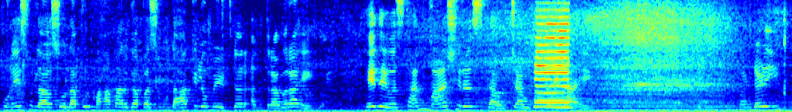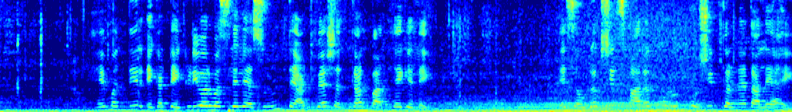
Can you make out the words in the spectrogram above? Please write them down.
पुणे सुला सोलापूर महामार्गापासून दहा किलोमीटर अंतरावर आहे. हे देवस्थान माळशिरस गावच्या उत्तरेला आहे. मंडळी मंदिर एका टेकडीवर वसलेले असून ते आठव्या शतकात बांधले गेले. हे संरक्षित स्मारक म्हणून घोषित करण्यात आले आहे.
